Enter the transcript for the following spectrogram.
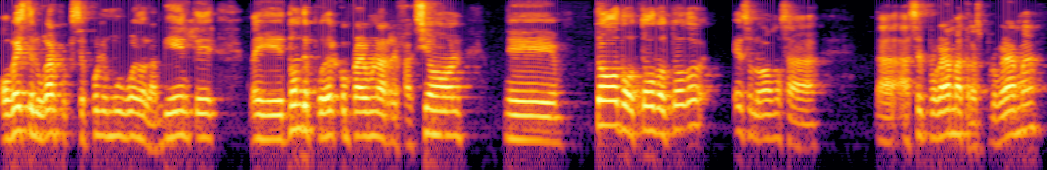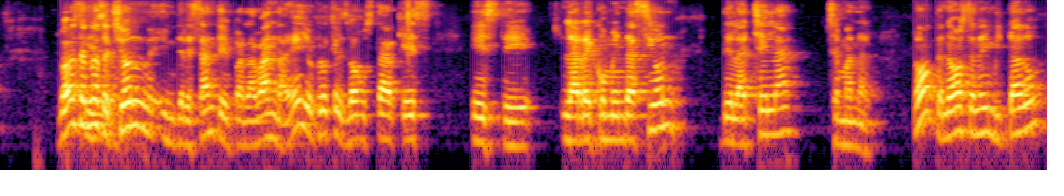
o ve este lugar porque se pone muy bueno el ambiente, eh, dónde poder comprar una refacción, eh, todo, todo, todo, eso lo vamos a, a hacer programa tras programa. Vamos a tener una Sí. sección interesante para la banda, ¿eh? Yo creo que les va a gustar, que es este, la recomendación de la chela semanal, ¿no? Tenemos que tener invitado,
